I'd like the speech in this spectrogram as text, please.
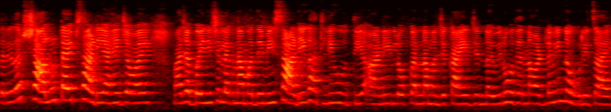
तर एकदम शालू टाईप साडी आहे. जेव्हा माझ्या बहिणीच्या लग्नामध्ये मी साडी घातली होती आणि लोकांना म्हणजे काही जे नवीन होते त्यांना वाटलं मी नवरीच आहे.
